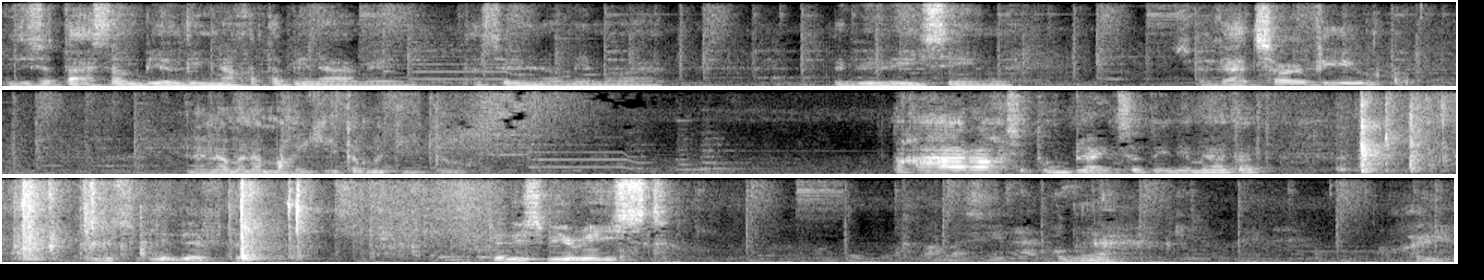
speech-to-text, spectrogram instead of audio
dito sa taas ng building na katabi namin. Tapos ayun, no, may mga nagre-racing. So that's our view. Yan naman ang makikita mo dito. Nakahara kasi itong blind so hindi mo natat. Can this be lifted? Can this be raised? Huwag na. Okay.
